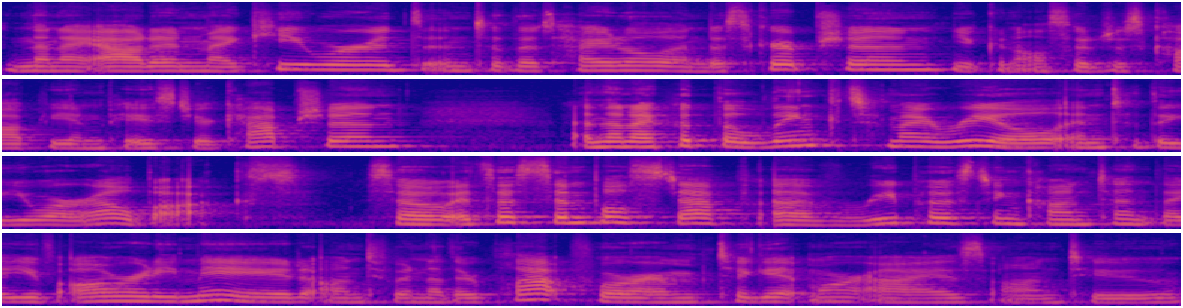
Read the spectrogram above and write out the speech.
And then I add in my keywords into the title and description. You can also just copy and paste your caption. And then I put the link to my reel into the URL box. So it's a simple step of reposting content that you've already made onto another platform to get more eyes onto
